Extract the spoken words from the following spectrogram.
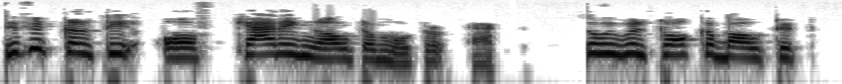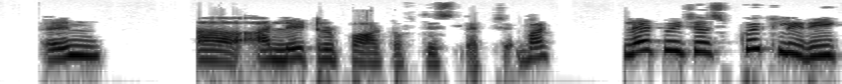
difficulty of carry out or we talk about long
